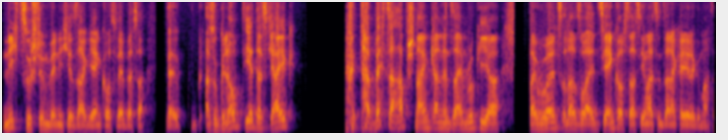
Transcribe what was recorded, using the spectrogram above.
nicht zustimmen, wenn ich hier sage, Jankos wäre besser. Also glaubt ihr, dass Jaik da besser abschneiden kann in seinem Rookie-Jahr bei Worlds oder so, als Jankos das jemals in seiner Karriere gemacht hat?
